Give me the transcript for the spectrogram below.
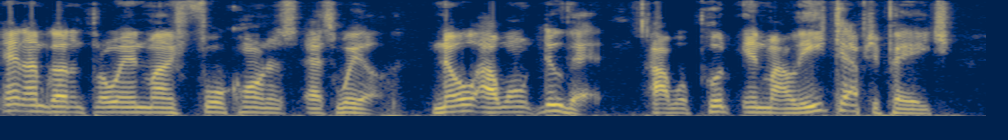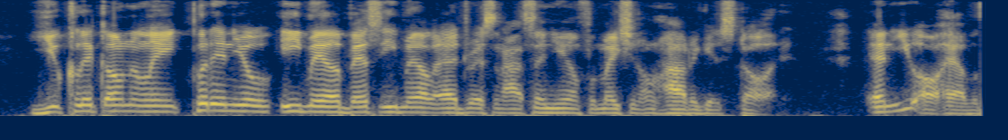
And I'm going to throw in my four corners as well. No, I won't do that. I will put in my lead capture page. You click on the link, put in your email, best email address, and I'll send you information on how to get started. And you all have a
